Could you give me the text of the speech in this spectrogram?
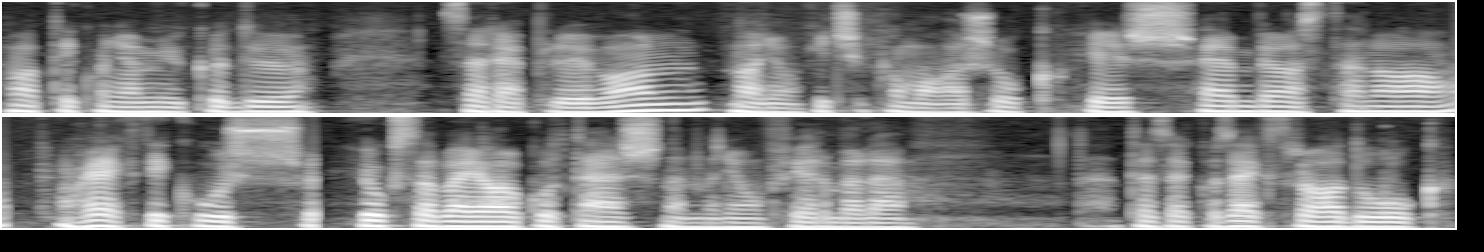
hatékonyan működő szereplő van, nagyon kicsik a marzsok, és ebbe aztán a, a hektikus jogszabályalkotás nem nagyon fér bele. Tehát ezek az extra adók,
